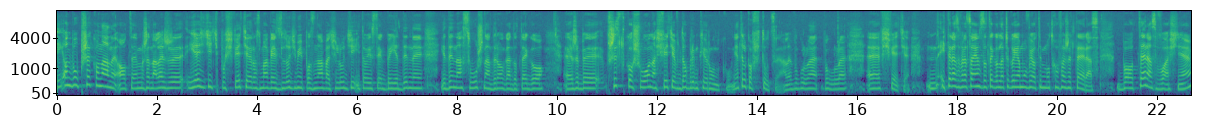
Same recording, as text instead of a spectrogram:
I on był przekonany o tym, że należy jeździć po świecie, rozmawiać z ludźmi, poznawać ludzi i to jest jakby jedyny, jedyna słuszna droga do tego, e, żeby wszystko szło na świecie w dobrym kierunku. Nie tylko w sztuce, ale w ogóle, w ogóle e, w świecie. Mm, I teraz wracając do tego, dlaczego ja mówię o tym Muthoferze teraz. Bo teraz właśnie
